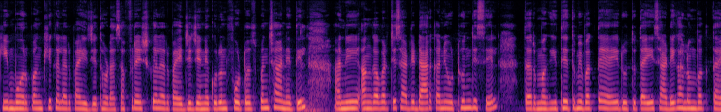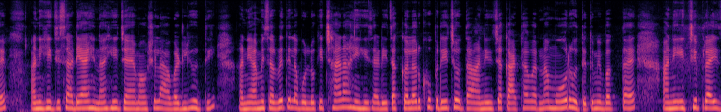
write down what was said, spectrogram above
की मोरपंखी कलर पाहिजे थोडासा फ्रेश कलर पाहिजे जेणेकरून फोटोज पण छान येतील आणि अंगावरची साडी डार्क आणि उठून दिसेल. तर मग इथे तुम्ही बघताय ऋतुताई साडी घालून बघताय आणि ही जी साडी आहे ना ही जया मावशीला आवडली होती आणि आम्ही सगळे तिला बोललो की छान आहे ही साडीचा कलर खूप रिच होता आणि हिच्या काठावर ना मोर होते तुम्ही बघताय. आणि हिची प्राईस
